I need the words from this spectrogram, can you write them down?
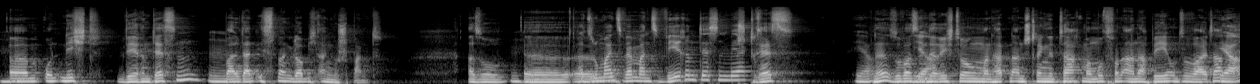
mhm. ähm, und nicht währenddessen, mhm. weil dann ist man, glaube ich, angespannt. Also, mhm. äh, also du meinst, wenn man es währenddessen merkt? Stress. Ja. Ne, sowas ja. in der Richtung, man hat einen anstrengenden Tag, man muss von A nach B und so weiter. Ja.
